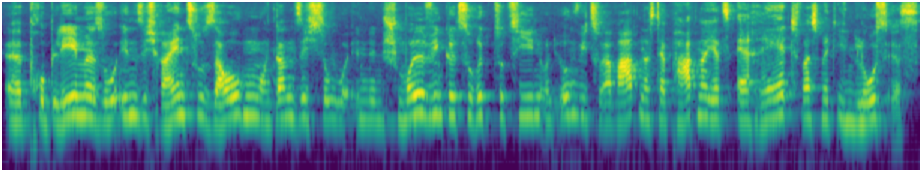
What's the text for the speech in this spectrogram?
äh, Probleme so in sich reinzusaugen und dann sich so in den Schmollwinkel zurückzuziehen und irgendwie zu erwarten, dass der Partner jetzt errät, was mit ihnen los ist.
